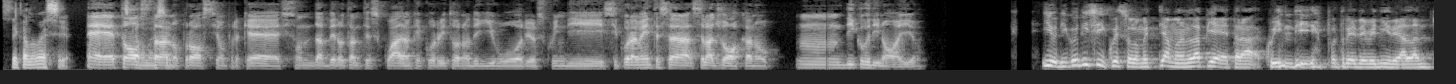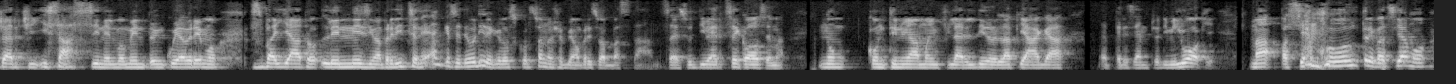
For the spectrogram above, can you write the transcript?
Secondo me sì. È tosta l'anno sì. prossimo perché ci sono davvero tante squadre anche con il ritorno degli Warriors, quindi sicuramente se, se la giocano. Mm, dico di no io. Io dico di sì, questo lo mettiamo nella pietra, quindi potrete venire a lanciarci i sassi nel momento in cui avremo sbagliato l'ennesima predizione, anche se devo dire che lo scorso anno ci abbiamo preso abbastanza eh, su diverse cose, ma non continuiamo a infilare il dito della piaga, eh, per esempio, di Milwaukee. Ma passiamo oltre, passiamo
